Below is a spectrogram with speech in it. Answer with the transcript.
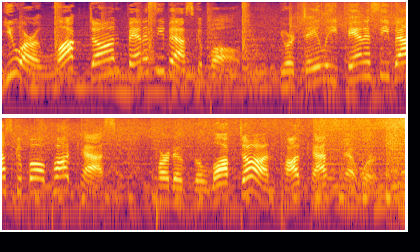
You are Locked On Fantasy Basketball, your daily fantasy basketball podcast, part of the Locked On Podcast Network.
